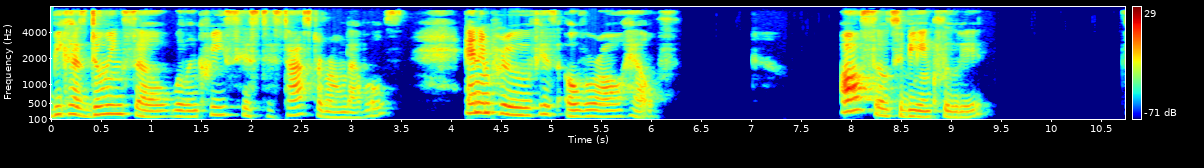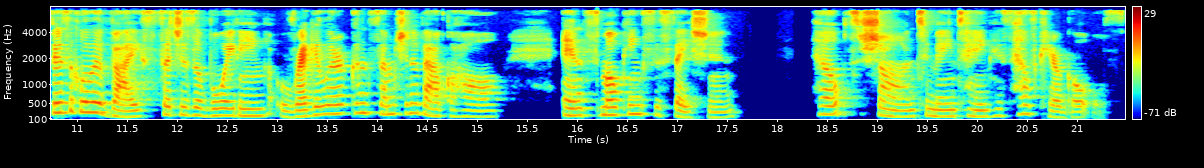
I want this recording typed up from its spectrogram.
because doing so will increase his testosterone levels and improve his overall health. Also, to be included, physical advice such as avoiding regular consumption of alcohol and smoking cessation helps Sean to maintain his healthcare goals.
